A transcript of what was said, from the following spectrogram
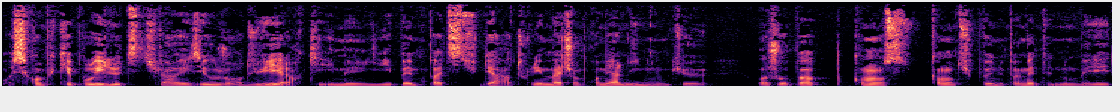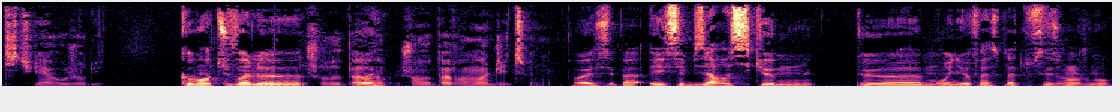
ouais, c'est compliqué pour lui de le titulariser aujourd'hui, alors qu'il est, même- il est même pas titulaire à tous les matchs en première ligue. Donc, euh, moi, je vois pas comment, comment tu peux ne pas mettre Ndombele titulaire aujourd'hui. Comment tu vois le J'en veux ouais. veux pas vraiment à Jetson. Ouais, c'est pas. Et c'est bizarre aussi que que euh, Mourinho fasse pas tous ces changements.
